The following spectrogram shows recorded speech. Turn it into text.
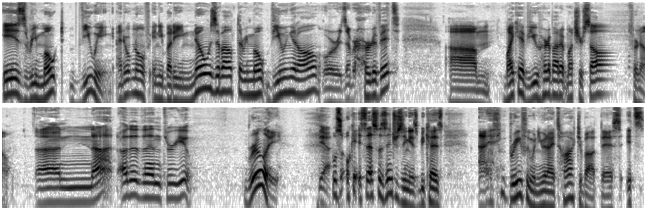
is remote viewing. I don't know if anybody knows about the remote viewing at all or has ever heard of it. Um, Mike, have you heard about it much yourself or no? Uh, not other than through you. Really? Yeah. Well, so, okay, so that's what's interesting is because I think briefly when you and I talked about this, it's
